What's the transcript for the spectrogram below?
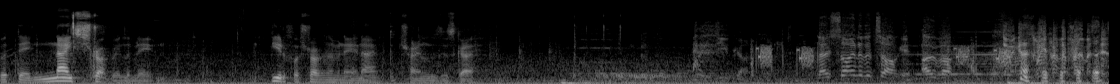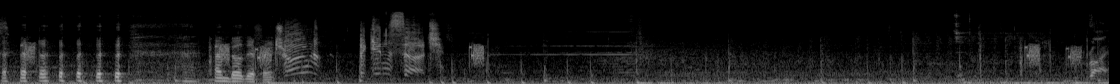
with a nice strawberry lemonade. Beautiful strawberry lemonade and I have to try and lose this guy. No sign of the target. Over. Doing a sweep of the premises. I'm built different. Drone, begin search. Right,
